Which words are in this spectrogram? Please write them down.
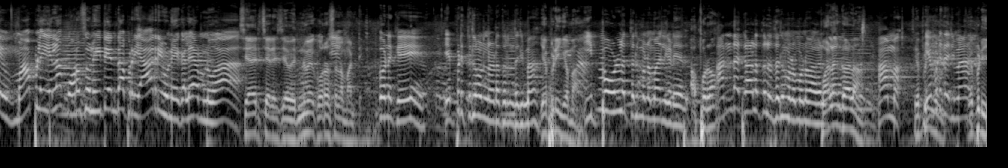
கேட்டேன். ஐயோ. ஒரு அப்படி அதானே ஏண்டி இப்படி மாப்பிள்ளை எல்லாம் குறை சொல்லிக்கிட்டே இருந்தா அப்புறம் யாரு உன்னை கல்யாணம் பண்ணுவா சரி சரி சரி இன்னுமே குறை சொல்ல மாட்டேன் உனக்கு எப்படி திருமணம் நடத்தணும் தெரியுமா எப்படிங்கம்மா இப்ப உள்ள திருமணம் மாதிரி கிடையாது அப்புறம்? அந்த காலத்துல திருமணம் பண்ணுவாங்க பழங்காலம் ஆமா எப்படி? தெரியுமா எப்படி?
